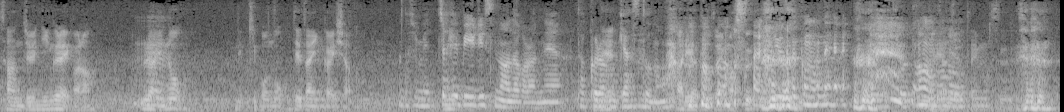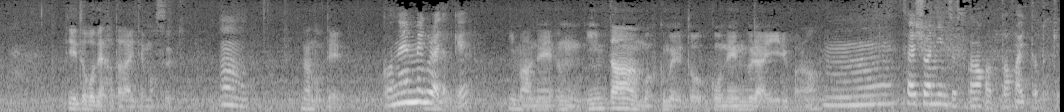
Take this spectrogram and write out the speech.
30人ぐらいかなぐらいの規模のデザイン会社、私めっちゃヘビーリスナーだからねタクラムキャストの、ね。ありがとうございます。はい優作もね。うん。ありがとうございます。っていうところで働いてます。うん。なので。5年目ぐらいだっけ？今ね、うん、インターンも含めると5年ぐらいいるかな、うーん。最初は人数少なかった？入った時。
